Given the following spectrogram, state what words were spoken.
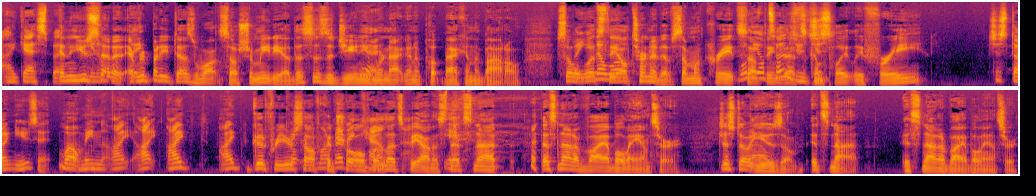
I guess. But and you, you said it. They, Everybody does want social media. This is a genie yeah. we're not going to put back in the bottle. So but what's the what? alternative? Someone creates well, something that's completely just, free. Just don't use it. Well, I mean, I, I, I, I good for your self control, but let's be honest. Yeah. That's not that's not a viable answer. Just don't well, use them. It's not. It's not a viable answer.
